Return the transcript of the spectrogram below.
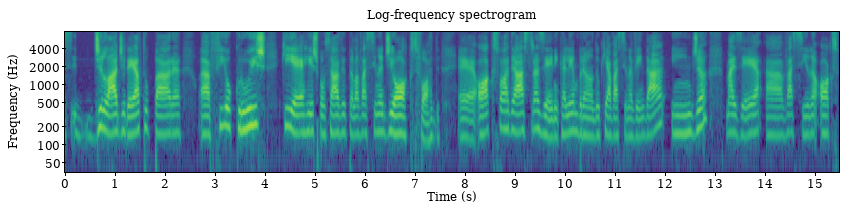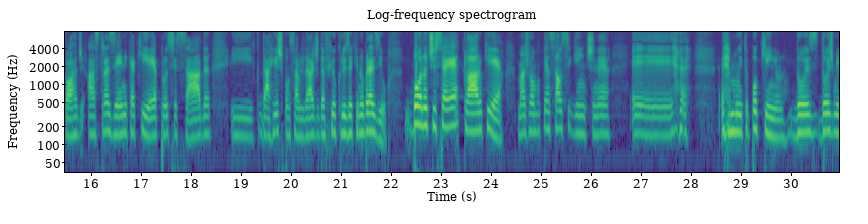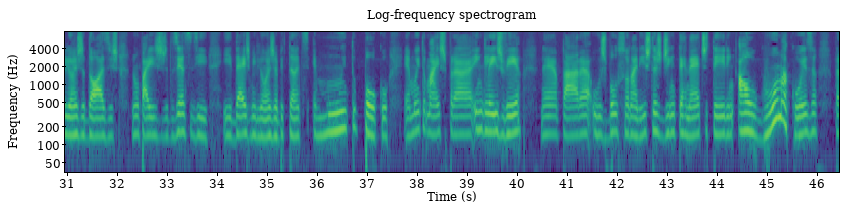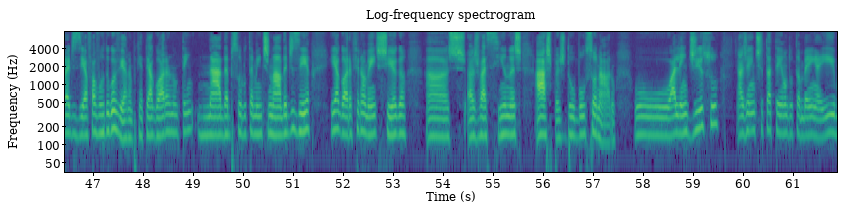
de lá direto para a Fiocruz, que é responsável pela vacina de Oxford. É, Oxford e AstraZeneca. Lembrando que a vacina vem da Índia, mas é a vacina Oxford AstraZeneca que é processada e da responsabilidade da Fiocruz aqui no Brasil. Boa notícia é, claro que é, mas vamos pensar o seguinte, né? É... é muito pouquinho. 2 milhões de doses num país de 210 milhões de habitantes é muito pouco. É muito mais para inglês ver, né, para os bolsonaristas de internet terem alguma coisa para dizer a favor do governo, porque até agora não tem nada, absolutamente nada a dizer, e agora finalmente chegam as, as vacinas, aspas, do Bolsonaro. O, além disso, a gente está tendo também aí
